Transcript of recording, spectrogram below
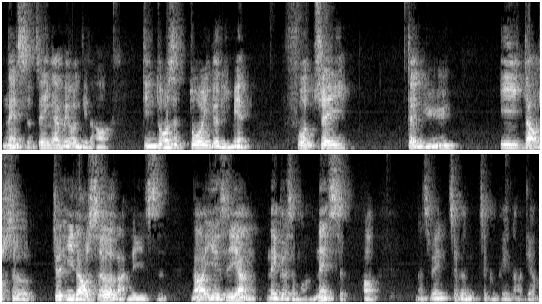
，next 这应该没问题的哈，顶多是多一个里面 for j 等于一到十二，就一到十二栏的意思，然后也是一样那个什么 next 好，那这边这个这个可以拿掉，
